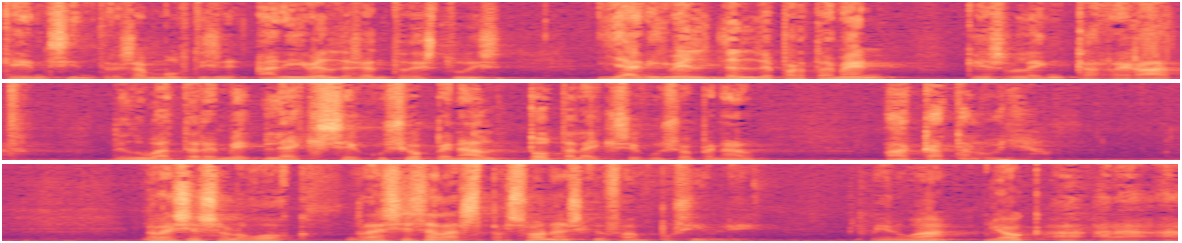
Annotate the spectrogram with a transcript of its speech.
que ens interessen moltíssim a nivell de centre d'estudis i a nivell del departament que és l'encarregat de dur a terme l'execució penal, tota l'execució penal a Catalunya. Gràcies a l'OGOC, gràcies a les persones que ho fan possible. En primer lloc, a, a, a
